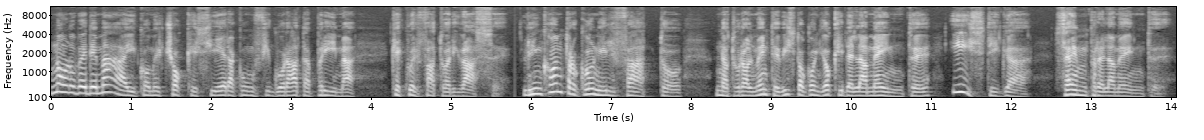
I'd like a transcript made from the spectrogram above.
non lo vede mai come ciò che si era configurata prima che quel fatto arrivasse. L'incontro con il fatto, naturalmente visto con gli occhi della mente, istiga sempre la mente.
